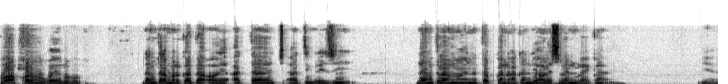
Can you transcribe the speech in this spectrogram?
وأقره غيره. Dan telah berkata oleh At-Taj At-Tibrizi dan telah menetapkan akan dia oleh selain mereka. Ya.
